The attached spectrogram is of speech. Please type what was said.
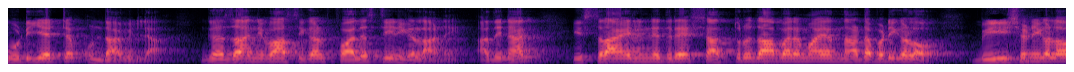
കുടിയേറ്റം ഉണ്ടാവില്ല. ഗസ നിവാസികൾ ഫലസ്തീനികളാണ്. അതിനാൽ ഇസ്രായേലിനെതിരെ ശത്രുതാപരമായ നടപടികളോ ഭീഷണികളോ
